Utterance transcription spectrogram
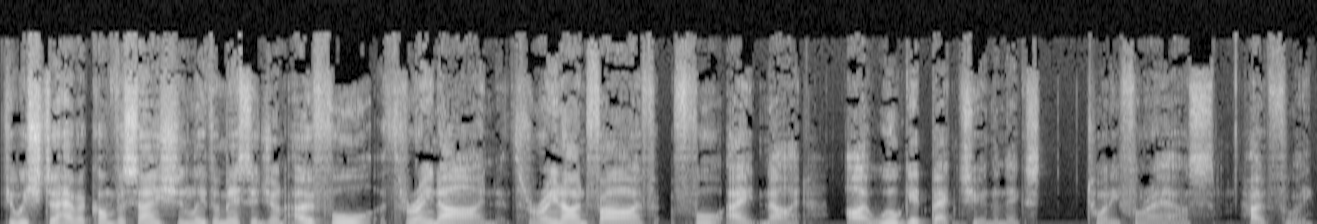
If you wish to have a conversation, leave a message on 0439 395 489. I will get back to you in the next 24 hours, hopefully.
